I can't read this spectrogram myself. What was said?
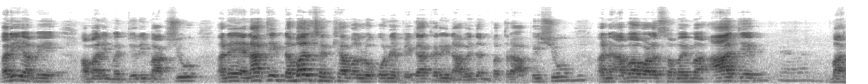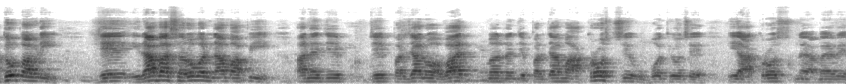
ફરી અમે અમારી મંજૂરી માગશું અને એનાથી ડબલ સંખ્યામાં લોકોને ભેગા કરીને આવેદનપત્ર આપીશું. અને આવવાવાળા સમયમાં આ જે માધો પાવડી જે હીરાબા સરોવર નામ આપી અને જે જે પ્રજાનો અવાજ અને જે પ્રજામાં આક્રોશ જે ઊભો થયો છે એ આક્રોશને અમારે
